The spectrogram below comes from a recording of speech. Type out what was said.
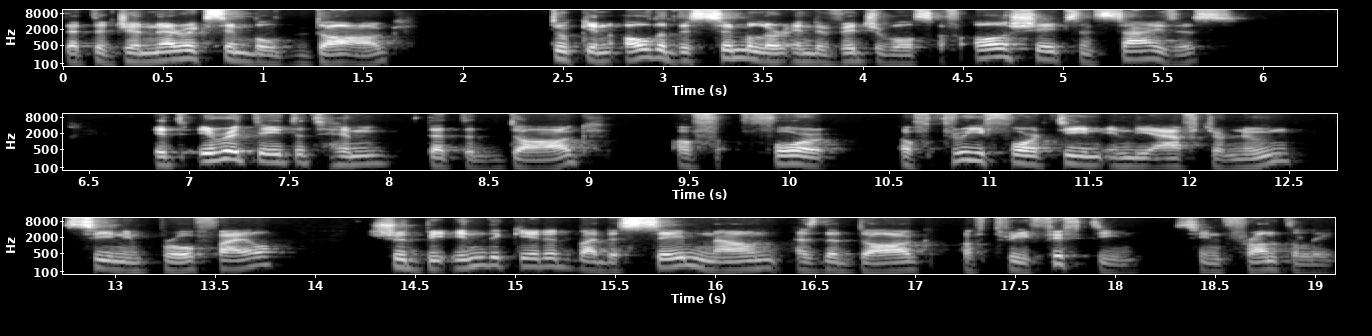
that the generic symbol dog took in all the dissimilar individuals of all shapes and sizes, it irritated him that the dog of, four, of 314 in the afternoon, seen in profile, should be indicated by the same noun as the dog of 315, seen frontally.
